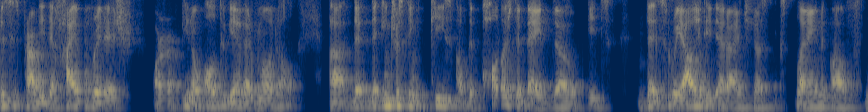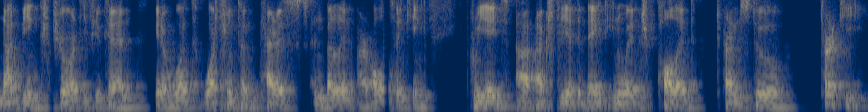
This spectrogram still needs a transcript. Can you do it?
this is probably the hybridish or you know altogether model. Uh, the, the interesting piece of the Polish debate, though, it's this reality that I just explained of not being sure if you can, you know, what Washington, Paris, and Berlin are all thinking creates uh, actually a debate in which Poland turns to Turkey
